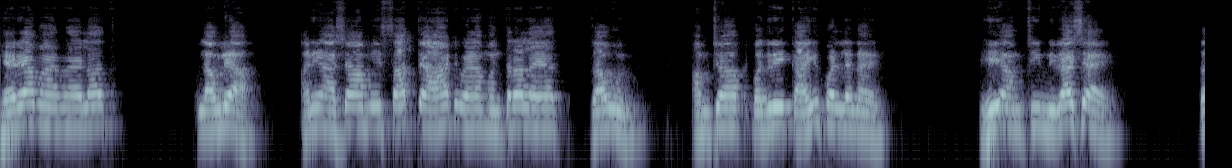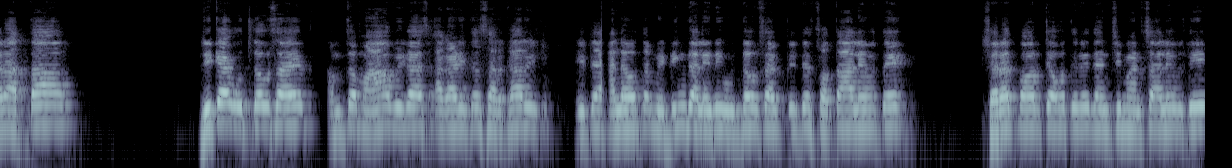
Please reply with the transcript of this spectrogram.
फेऱ्या मारायला लावल्या आणि अशा आम्ही सात ते आठ वेळा मंत्रालयात जाऊन आमच्या पदरी काही पडलं नाही. ही आमची निराशा आहे. तर आता जे काय उद्धव साहेब आमचं महाविकास आघाडीचं सरकार इथे आलं होतं मीटिंग झालेली. उद्धव साहेब तिथे स्वतः आले होते. शरद पवारच्या वतीने त्यांची माणसं आली होती.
